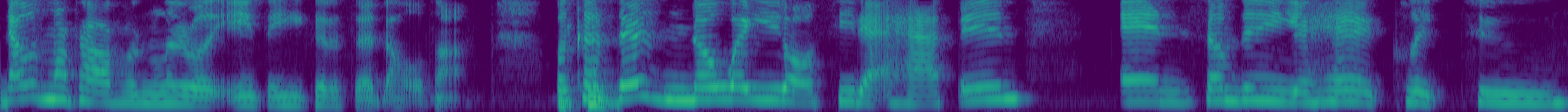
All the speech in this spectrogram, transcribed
That was more powerful than literally anything he could have said the whole time, because there's no way you don't see that happen, and something in your head clicked to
